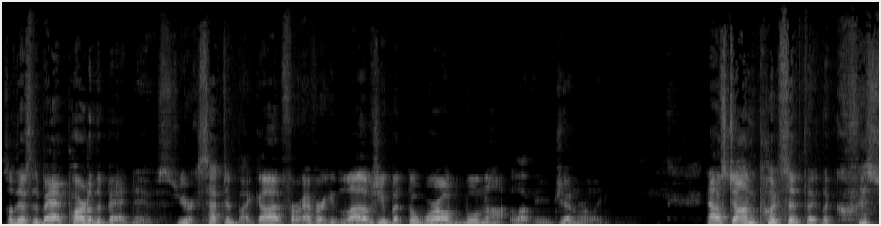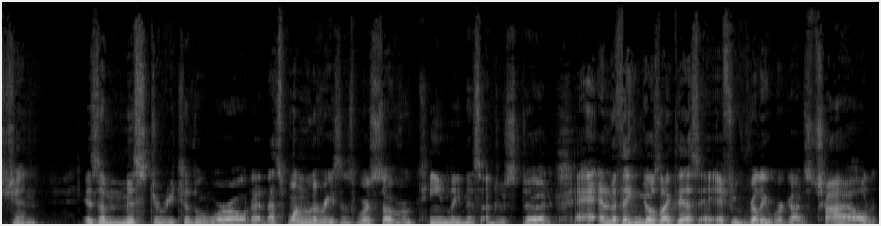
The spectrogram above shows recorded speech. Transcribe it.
So there's the bad part of the bad news. You're accepted by God forever. He loves you, but the world will not love you generally. Now, as John puts it, the, the Christian is a mystery to the world. And that's one of the reasons we're so routinely misunderstood. And the thinking goes like this if you really were God's child,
